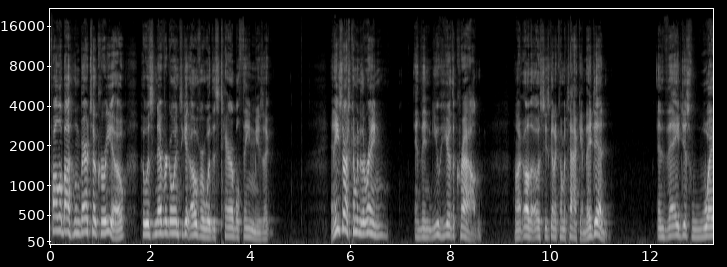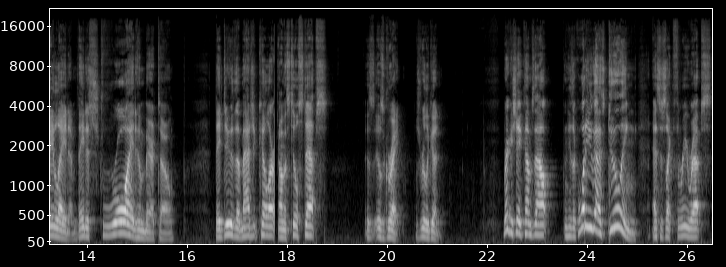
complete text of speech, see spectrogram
followed by Humberto Carrillo, who is never going to get over with this terrible theme music. And he starts coming to the ring, and then you hear the crowd. I'm like, oh, the OC's going to come attack him. They did. And they just waylaid him. They destroyed Humberto. They do the magic killer on the steel steps. It was, it was great. It was really good. Ricochet comes out, and he's like, what are you guys doing? And it's just like three reps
